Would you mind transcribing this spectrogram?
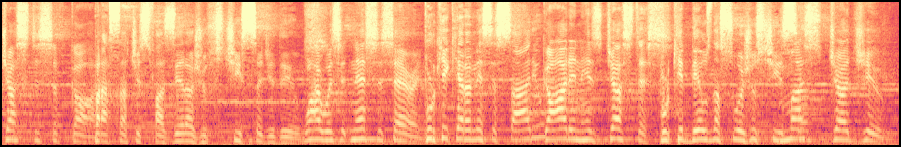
justice of God. Para satisfazer a justiça de Deus. Why was it necessary? Por que, que era necessário? God in his justice Porque Deus na sua justiça must judge you.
